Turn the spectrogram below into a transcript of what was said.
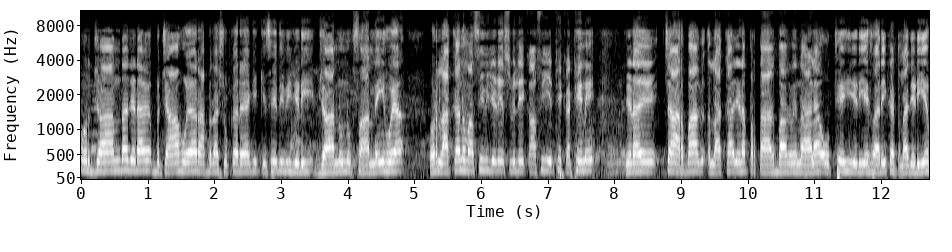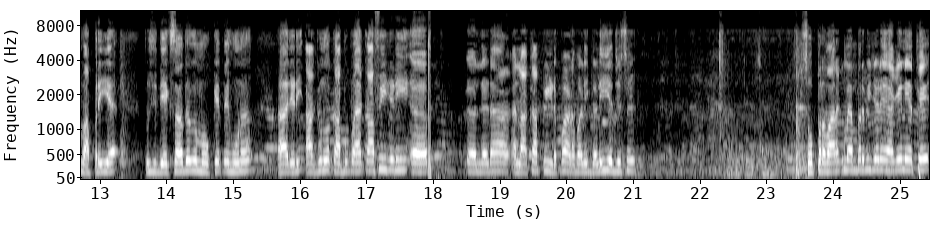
ਔਰ ਜਾਨ ਦਾ ਜਿਹੜਾ ਬਚਾਅ ਹੋਇਆ, ਰੱਬ ਦਾ ਸ਼ੁਕਰ ਹੈ ਕਿ ਕਿਸੇ ਦੀ ਵੀ ਜਿਹੜੀ ਜਾਨ ਨੂੰ ਨੁਕਸਾਨ ਨਹੀਂ ਹੋਇਆ। ਔਰ ਇਲਾਕਾ ਨਿਵਾਸੀ ਵੀ ਜਿਹੜੇ ਇਸ ਵੇਲੇ ਕਾਫੀ ਇੱਥੇ ਇਕੱਠੇ ਨੇ। ਜਿਹੜਾ ਇਹ ਝਾਰਬਾਗ ਇਲਾਕਾ, ਜਿਹੜਾ ਪ੍ਰਤਾਪ ਬਾਗ ਦੇ ਨਾਲ ਹੈ ਉੱਥੇ ਹੀ ਜਿਹੜੀ ਇਹ ਸਾਰੀ ਘਟਨਾ ਜਿਹੜੀ ਹੈ ਵਾਪਰੀ ਹੈ। ਤੁਸੀਂ ਦੇਖ ਸਕਦੇ ਹੋ ਕਿ ਮੌਕੇ ਤੇ ਹੁਣ ਜਿਹੜੀ ਅੱਗ ਨੂੰ ਕਾਬੂ ਪਾਇਆ, ਕਾਫੀ ਜਿਹੜੀ ਜਿਹੜਾ ਇਲਾਕਾ ਭੀੜ ਭਾੜ ਵਾਲੀ ਗਲੀ ਹੈ, ਜਿਸ ਸੋ ਪਰਿਵਾਰਕ ਮੈਂਬਰ ਵੀ ਜਿਹੜੇ ਹੈਗੇ ਨੇ ਇੱਥੇ।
